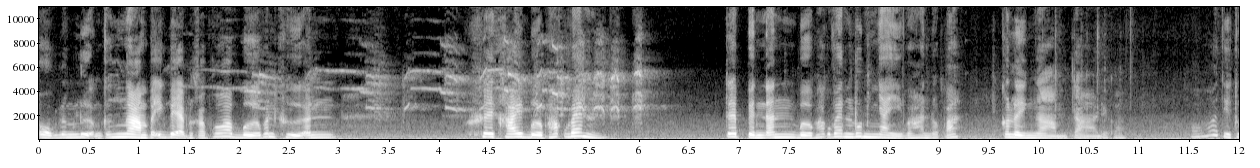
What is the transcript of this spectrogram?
ออกเหลืองๆก็งามไปอีกแบบนะคะเพราะว่าเบอร์มันคืออันคล้ายๆเบอร์พักแว่น แต่เป็นอันเบอร์พักแว่นรุ่นใหญ่ว่าหันดอปะก็เลยงามตาด้อค่ะ อ๋อที่โท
